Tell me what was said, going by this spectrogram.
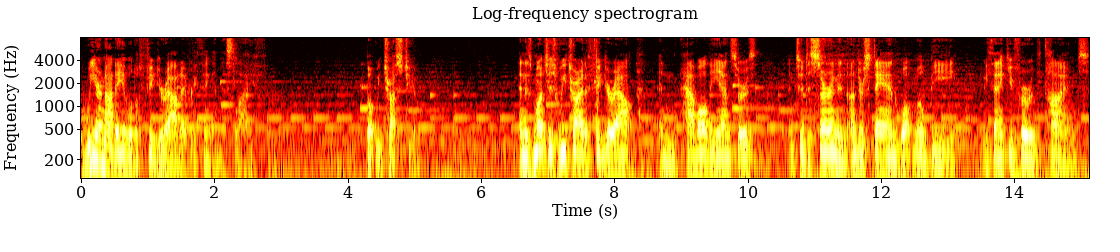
We are not able to figure out everything in this life, but we trust you. And as much as we try to figure out and have all the answers and to discern and understand what will be, we thank you for the times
